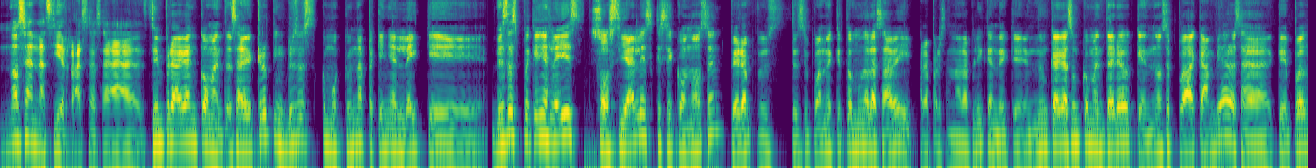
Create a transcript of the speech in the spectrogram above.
no sean así de raza. O sea, siempre hagan comentarios. O sea, creo que incluso es como que una pequeña ley que... De esas pequeñas leyes sociales que se conocen, pero pues se supone que todo el mundo la sabe y para personas no la aplican. De que nunca hagas un comentario que no se pueda cambiar. O sea, que pues,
